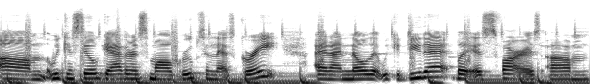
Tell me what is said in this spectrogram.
Um, we can still gather in small groups, and that's great. And I know that we could do that. But as far as um,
